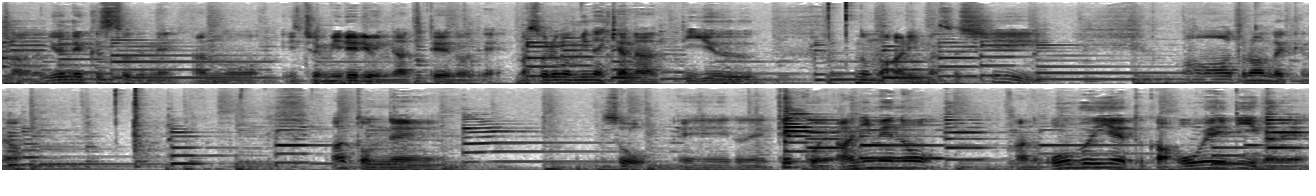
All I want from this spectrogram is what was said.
あの UNEXT でねあの一応見れるようになってるので、まあ、それも見なきゃなっていうのもありますしああとなんだっけな。あとねそうえっ、ー、とね結構ねアニメのあの OVA とか OAD がね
